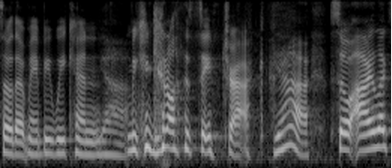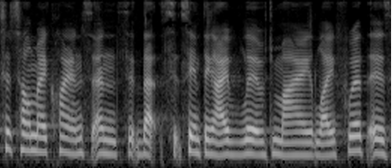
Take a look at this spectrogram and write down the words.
so that maybe we can Yeah. we can get on the same track? Yeah. So I like to tell my clients, and that same thing I've lived my life with is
